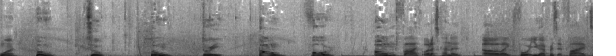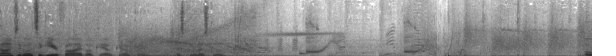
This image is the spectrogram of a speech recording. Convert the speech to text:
One. Boom. Two. Boom. Three. Boom. Four. Boom. Five. Oh, that's kind of. Oh, uh, like four. You gotta press it five times to go into gear five. Okay. Okay. Okay. That's cool. That's cool. Oh,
